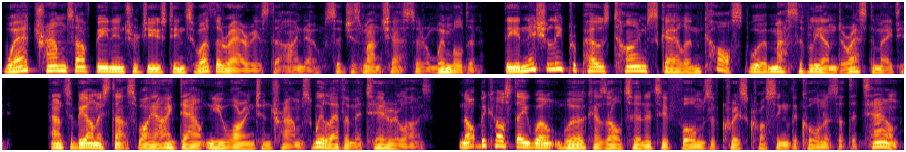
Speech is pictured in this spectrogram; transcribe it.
Where trams have been introduced into other areas that I know, such as Manchester and Wimbledon, the initially proposed timescale and cost were massively underestimated. And to be honest, that's why I doubt new Warrington trams will ever materialise. Not because they won't work as alternative forms of crisscrossing the corners of the town,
